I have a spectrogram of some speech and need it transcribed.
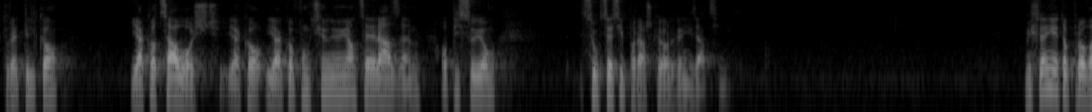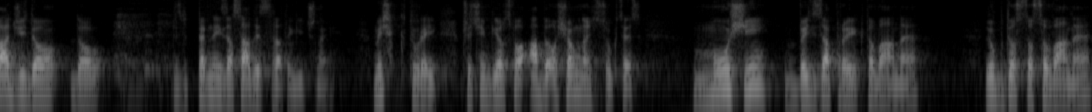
które tylko jako całość, jako, jako funkcjonujące razem opisują sukces i porażkę organizacji. Myślenie to prowadzi do, do pewnej zasady strategicznej, myśl której przedsiębiorstwo, aby osiągnąć sukces, musi być zaprojektowane lub dostosowane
